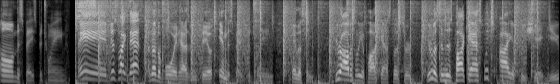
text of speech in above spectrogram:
on The Space Between. And just like that, another void has been filled in the space between. Hey, listen, you're obviously a podcast listener. You're listening to this podcast, which I appreciate you.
